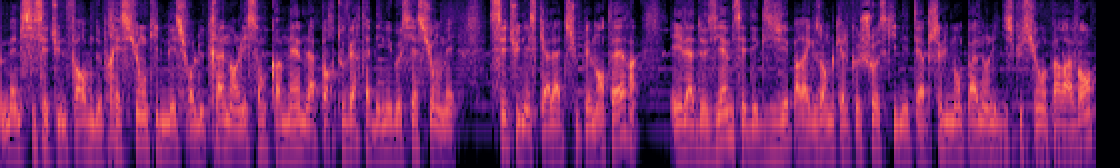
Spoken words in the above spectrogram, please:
même si c'est une forme de pression qu'il met sur l'Ukraine en laissant quand même la porte ouverte à des négociations, mais c'est une escalade supplémentaire. Et la deuxième, c'est d'exiger par exemple quelque chose qui n'était absolument pas dans les discussions auparavant,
